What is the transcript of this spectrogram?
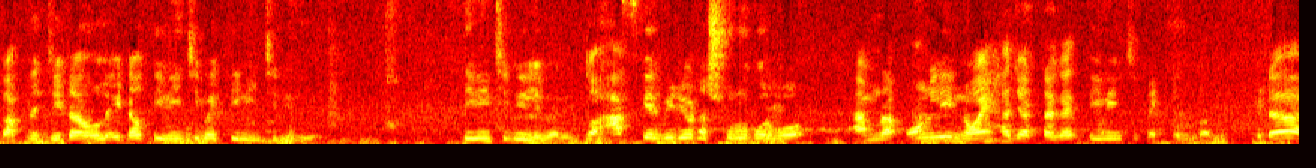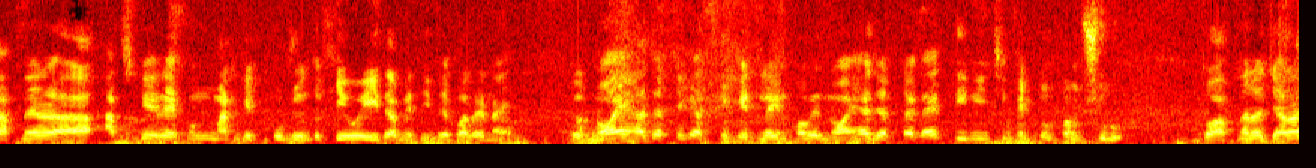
তো আপনি যেটা হলো, এটাও তিন ইঞ্চি বাই তিন ইঞ্চি ডেলিভারি তিন ইঞ্চি ডেলিভারি তো আজকের ভিডিওটা শুরু করব, আমরা অনলি নয় হাজার টাকায় তিন ইঞ্চি পেট্রোল পাবো। এটা আপনার আজকের এখন মার্কেট পর্যন্ত কেউ এই দামে দিতে পারে নাই। তো নয় হাজার টাকা আজকে হেডলাইন হবে, নয় হাজার টাকায় তিন ইঞ্চি পেট্রোল পাম্প শুরু। তো আপনারা যারা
